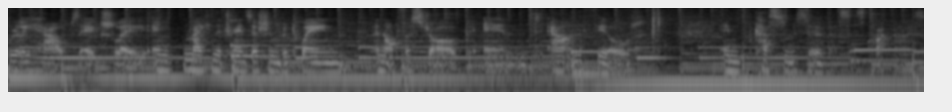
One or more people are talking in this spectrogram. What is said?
really helps actually, and making the transition between an office job and out in the field and customer service is quite nice.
